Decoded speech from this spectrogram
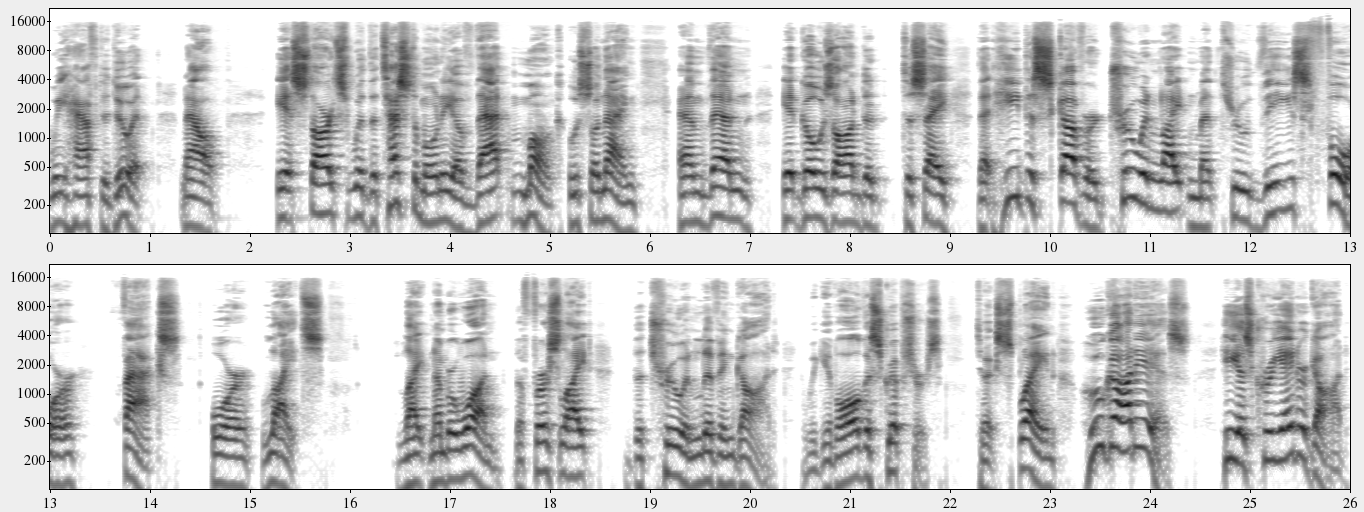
we have to do it. Now, it starts with the testimony of that monk, Usonang, and then it goes on to, to say that he discovered true enlightenment through these four facts or lights. Light number one, the first light, the true and living God. And we give all the scriptures to explain who God is. He is creator God.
